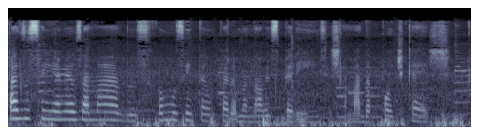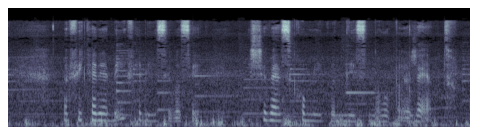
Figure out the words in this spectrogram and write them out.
Paz do Senhor, meus amados. Vamos então para uma nova experiência chamada podcast. Eu ficaria bem feliz se você estivesse comigo nesse novo projeto.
